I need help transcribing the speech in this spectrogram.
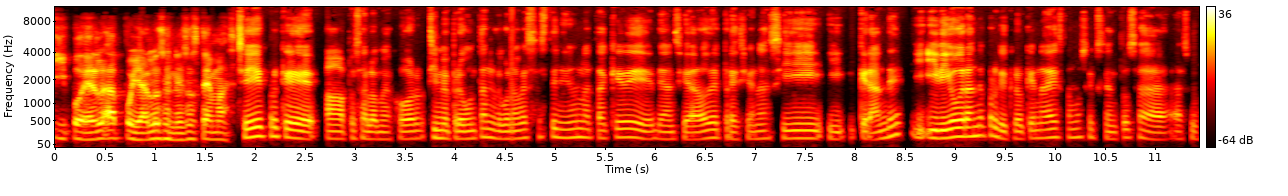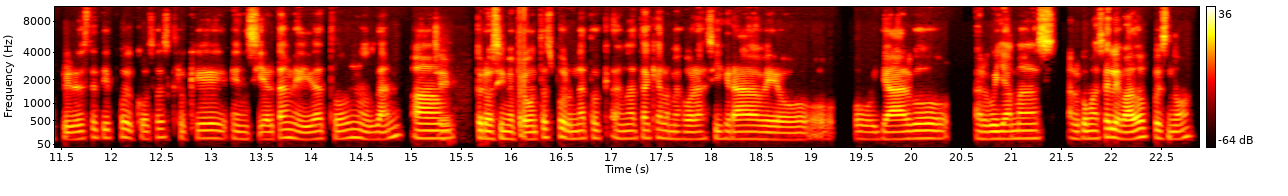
y poder apoyarlos en esos temas. Sí, porque ah, pues a lo mejor si me preguntan alguna vez has tenido un ataque de, ansiedad o depresión así y grande, y, digo grande porque creo que nadie estamos exentos a, sufrir este tipo de cosas, creo que en cierta medida todos nos dan, pero si me preguntas por un, un ataque a lo mejor así grave o, o ya algo algo ya más, algo más elevado, pues no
